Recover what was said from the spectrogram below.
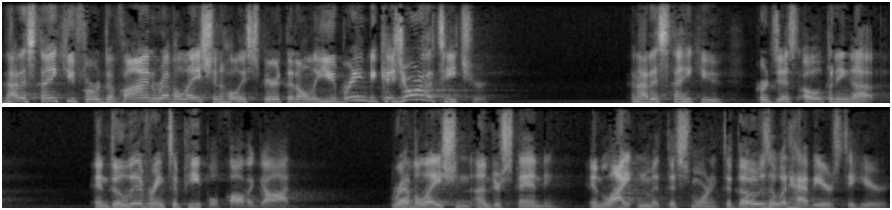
And I just thank you for divine revelation, Holy Spirit, that only you bring because you're the teacher. And I just thank you for just opening up and delivering to people, Father God, revelation, understanding, enlightenment this morning to those that would have ears to hear.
